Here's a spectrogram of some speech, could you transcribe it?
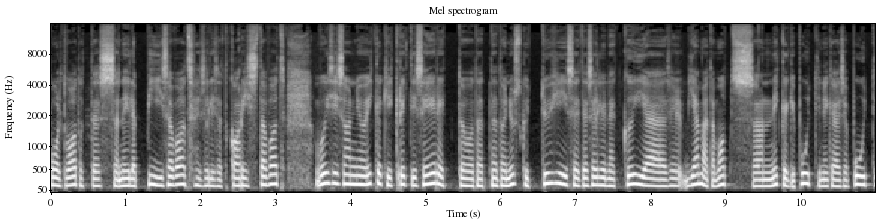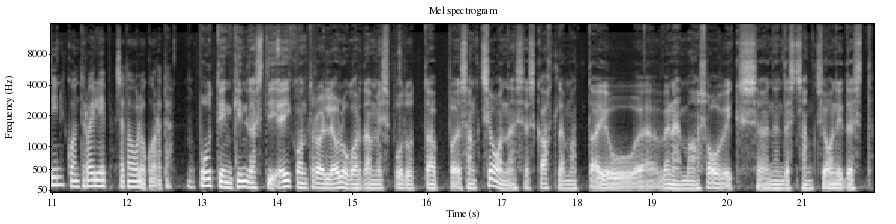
poolt vaadates neile piisavad, sellised karistavad, või siis on ju ikkagi kritiseeritud, et need on justkui tühised ja selline kõige jämedam ots on ikkagi Putini käes ja Putin kontrollib seda olukorda? no Putin kindlasti ei kontrolli olukorda, mis puudutab sanktsioone, sest kahtlemata ju äh, Venemaa sooviks nendest sanktsioonidest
